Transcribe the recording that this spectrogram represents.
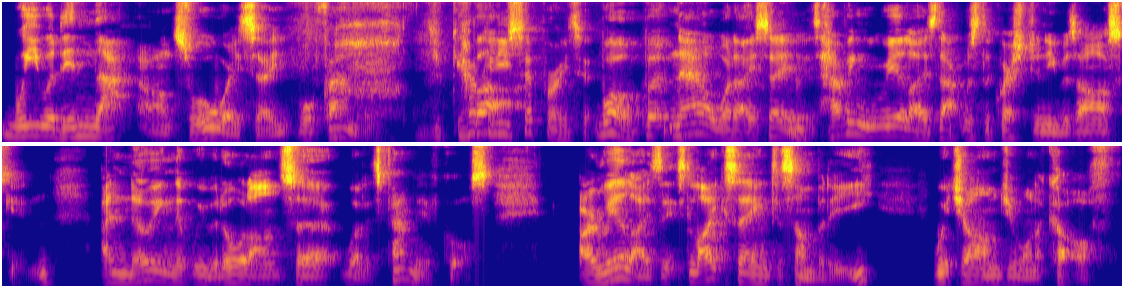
we would in that answer always say, well, family. how but- can you separate it? Well, but now what I say hmm. is having realized that was the question he was asking and knowing that we would all answer, well, it's family, of course. I realized it's like saying to somebody, which arm do you want to cut off?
